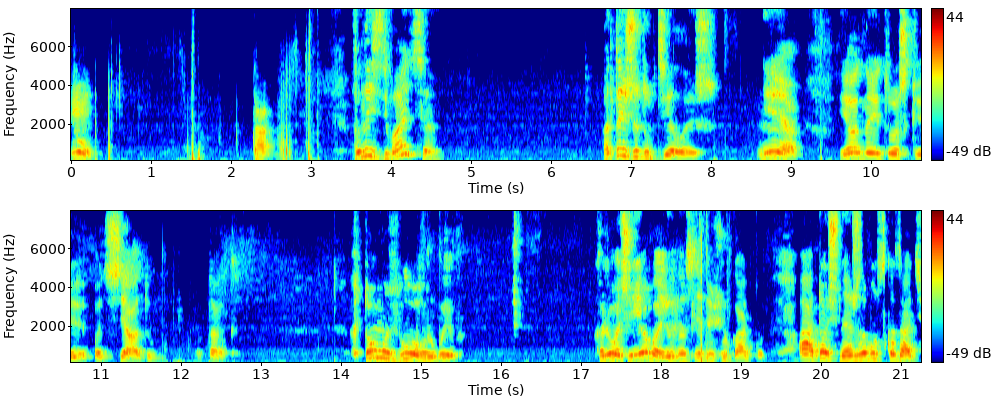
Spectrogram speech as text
Ну. Та. Вони здіваються? А ти що тут делаєш? Ні, я одне трошки отсяду. Отак. Хто му зло врубив? Короче, я валю на следующую карту. А, точно, я ж забув сказати.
